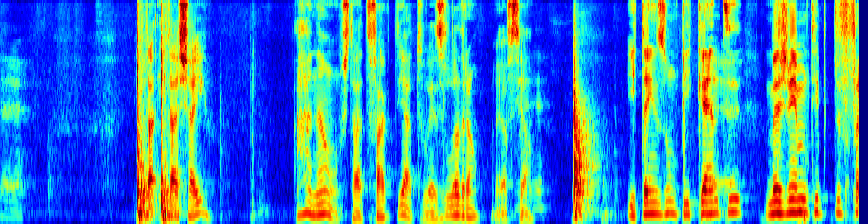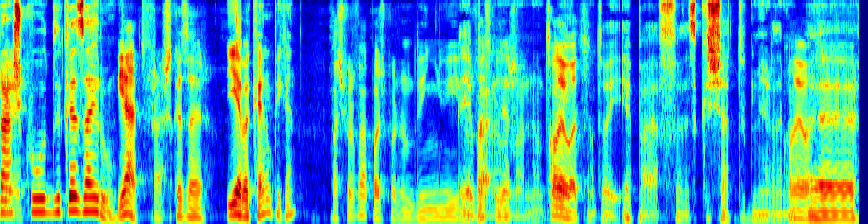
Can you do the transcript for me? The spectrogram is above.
É, é. E está, e está cheio? Ah, não, está de facto. Yeah, tu és ladrão, é oficial. E tens um picante, mas mesmo tipo de frasco de caseiro. Yeah, de frasco caseiro. E é bacana o picante? Podes provar, podes pôr no dedinho e Epá, provar se quiseres. não- não tô Qual é o outro? Não estou aí. Epá, foda-se, que chato de merda. Qual é o outro? Ah,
